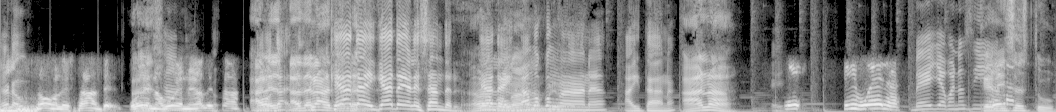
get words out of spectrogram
Hello. No, Alexander. Buena, buena, Alexander. Ale- adelante, Quédate ahí, quédate ahí, Alexander. Vamos Quédate ahí. Vamos Ana con. Ana. Ahí está Ana. Ana, Sí, buenas. Bella, buenos días. ¿qué dices tú?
